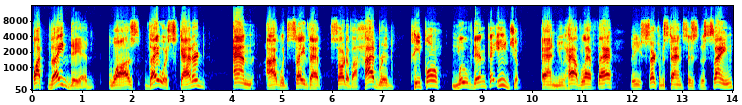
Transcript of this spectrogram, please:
What they did was they were scattered, and I would say that sort of a hybrid people moved into Egypt. And you have left there the circumstances the same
